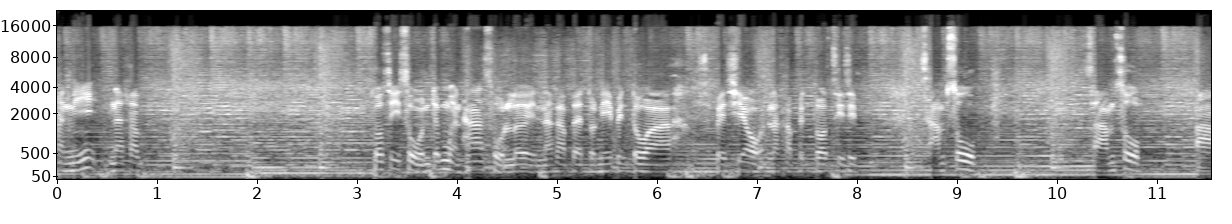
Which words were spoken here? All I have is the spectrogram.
อันนี้นะครับ ตัว 40 จะเหมือน 50 เลยนะครับ แต่ตัวนี้เป็นตัว Special นะครับ เป็นตัว 40 3 สูบ 3 สูบ อ่า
